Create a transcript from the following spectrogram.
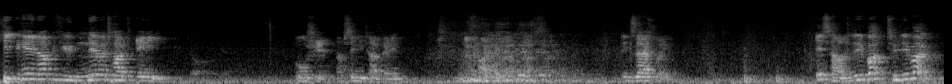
Keep your hand up if you've never typed any. Bullshit, I've seen you type any. exactly. It's hard to debug. To debug.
